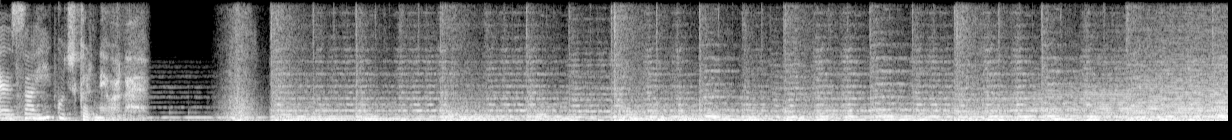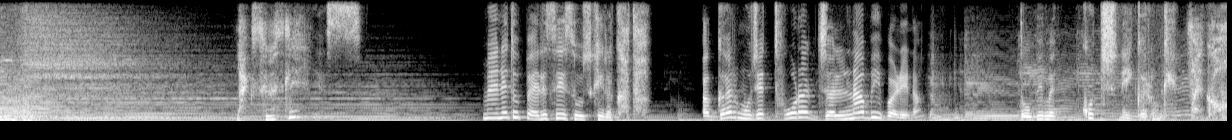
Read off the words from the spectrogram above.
ऐसा ही कुछ करने वाला है। यस मैंने तो पहले से ही सोच के रखा था। अगर मुझे थोड़ा जलना भी पड़े ना तो भी मैं कुछ नहीं करूँगी। माय गॉड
